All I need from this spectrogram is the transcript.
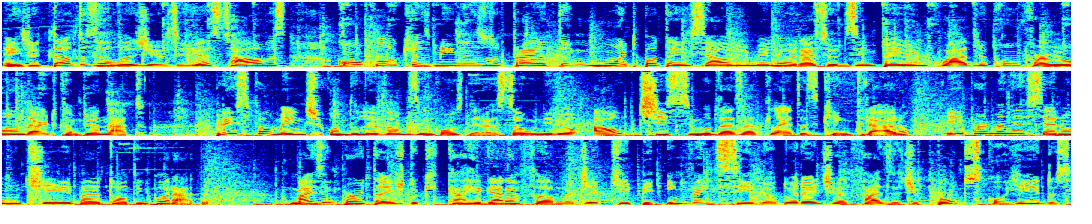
Entre tantos elogios e ressalvas, concluo que as meninas do Praia têm muito potencial de melhorar seu desempenho em quadra conforme o andar do campeonato. Principalmente quando levamos em consideração o nível altíssimo das atletas que entraram e permaneceram no time para a atual temporada. Mais importante do que carregar a fama de equipe invencível durante a fase de pontos corridos,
